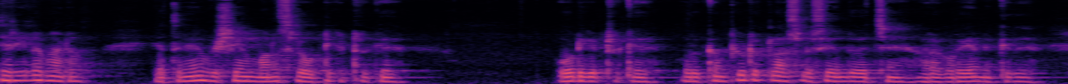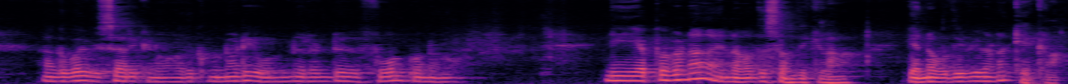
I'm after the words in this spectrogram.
தெரியல மேடம் எத்தனையோ விஷயம் மனசில் ஒட்டிக்கிட்டு இருக்கு. ஓடிக்கிட்டு இருக்கு. ஒரு கம்ப்யூட்டர் கிளாஸில் சேர்ந்து வச்சேன். அரைகுறையாக நிற்குது அங்கே போய் விசாரிக்கணும். அதுக்கு முன்னாடி ஒன்று ரெண்டு ஃபோன் பண்ணணும். நீ எப்போ வேணால் என்னை வந்து சந்திக்கலாம். என்ன உதவி வேணால் கேட்கலாம்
